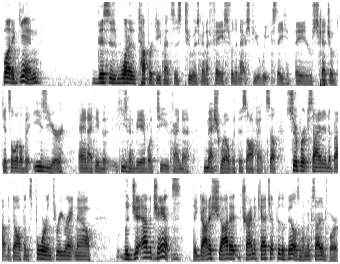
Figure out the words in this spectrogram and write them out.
but again, this is one of the tougher defenses Tua is going to face for the next few weeks. They their schedule gets a little bit easier, and I think that he's going to be able to kind of mesh well with this offense. So super excited about the Dolphins, four and three right now. Legit have a chance. They got a shot at trying to catch up to the Bills, and I'm excited for it.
